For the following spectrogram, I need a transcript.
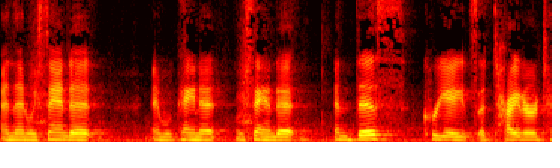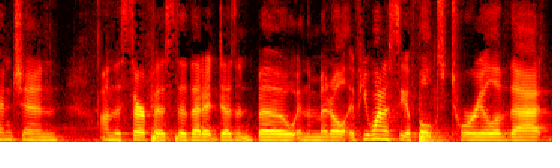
and then we sand it, and we paint it, we sand it, and this creates a tighter tension on the surface so that it doesn't bow in the middle. If you want to see a full tutorial of that,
